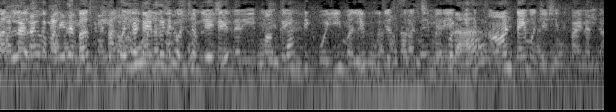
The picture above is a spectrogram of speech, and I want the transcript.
మళ్ళీ అన్నాక మళ్ళీ రేపు బస్ మళ్ళీ అనుకున్న టైం కంటే కొంచెం లేట్ అయిందని మా అక్క ఇంటికి పోయి మళ్ళీ పూజ చేసుకొని వచ్చి మరి ఆన్ టైం వచ్చేసింది ఫైనల్గా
